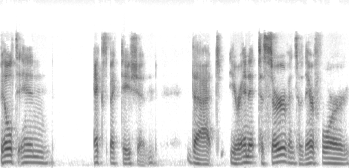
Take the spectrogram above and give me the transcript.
built-in expectation that you're in it to serve and so therefore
